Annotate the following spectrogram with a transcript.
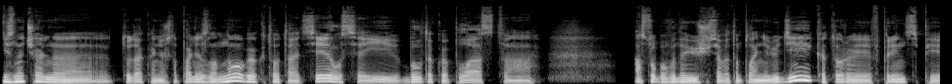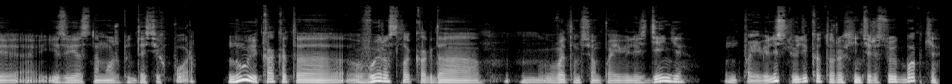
Изначально туда, конечно, полезло много, кто-то отсеялся, и был такой пласт а, особо выдающихся в этом плане людей, которые, в принципе, известны, может быть, до сих пор. Ну и как это выросло, когда в этом всем появились деньги, появились люди, которых интересуют бабки.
